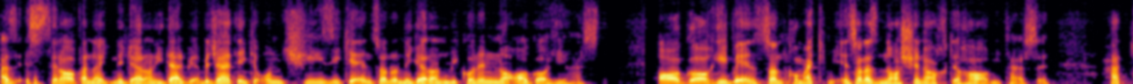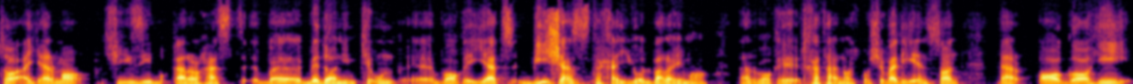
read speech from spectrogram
از استراب و نگرانی در بیان به جهت اینکه اون چیزی که انسان رو نگران می‌کنه ناآگاهی هست. آگاهی به انسان کمک می... انسان از ناشناخته ها میترسه. حتی اگر ما چیزی قرار هست بدانیم که اون واقعیت بیش از تخیل برای ما در واقع خطرناک باشه ولی انسان در آگاهی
